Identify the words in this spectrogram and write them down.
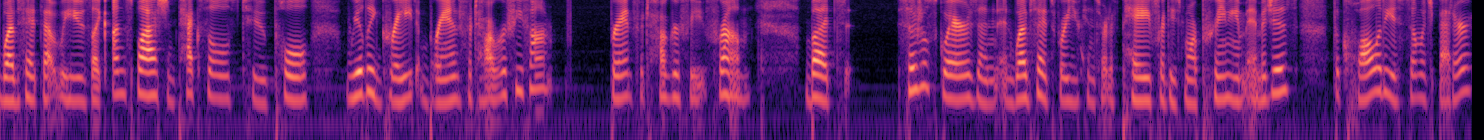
websites that we use like Unsplash and Pexels to pull really great brand photography from, brand photography from. But social squares and, and websites where you can sort of pay for these more premium images, the quality is so much better.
